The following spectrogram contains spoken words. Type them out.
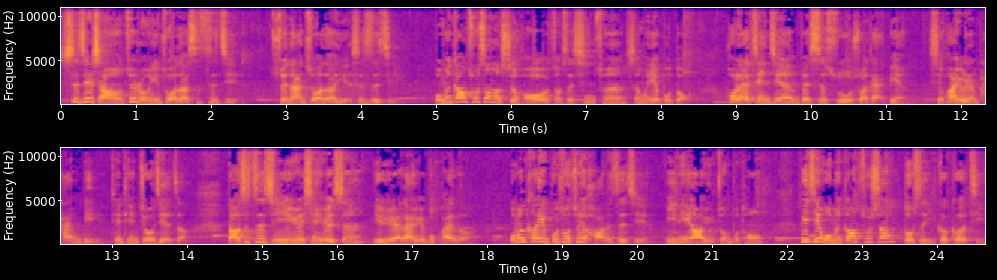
世界上最容易做的是自己，最难做的也是自己。我们刚出生的时候总是清纯，什么也不懂，后来渐渐被世俗所改变，喜欢与人攀比，天天纠结着，导致自己越陷越深，也越来越不快乐。我们可以不做最好的自己，一定要与众不同。毕竟我们刚出生都是一个个体，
